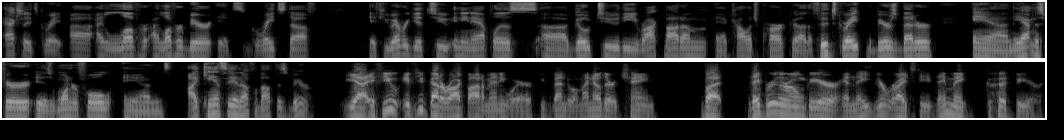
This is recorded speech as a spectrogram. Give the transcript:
actually it's great. Uh, I love her. I love her beer. It's great stuff. If you ever get to Indianapolis, uh, go to the Rock Bottom at College Park. Uh, the food's great. The beer's better and the atmosphere is wonderful. And I can't say enough about this beer. Yeah, if you if you've got a rock bottom anywhere, if you've been to them, I know they're a chain, but they brew their own beer, and they you're right, Steve. They make good beer.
